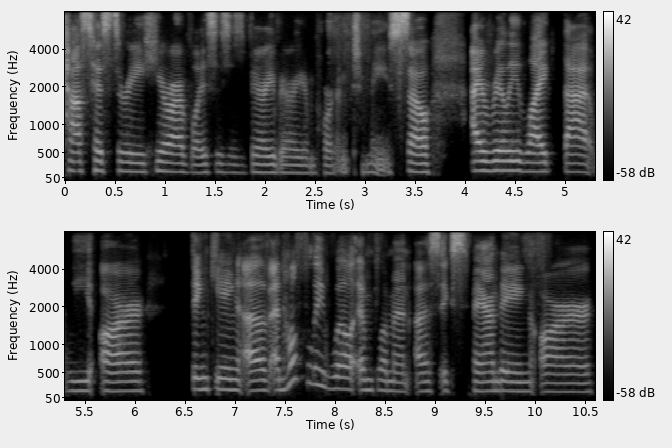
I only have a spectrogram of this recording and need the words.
past history, hear our voices is very, very important to me. So I really like that we are thinking of and hopefully will implement us expanding our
